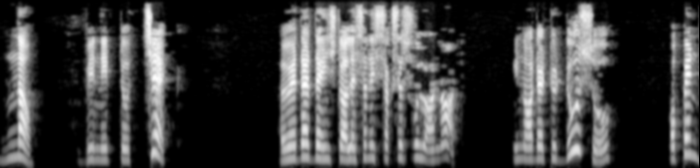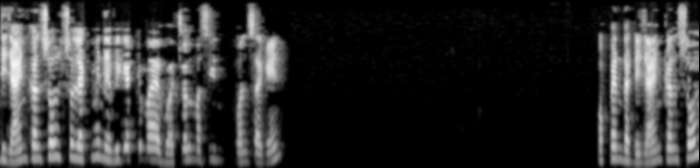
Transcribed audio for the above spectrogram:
Now we need to check whether the installation is successful or not. In order to do so open design console. So let me navigate to my virtual machine once again. Open the design console.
